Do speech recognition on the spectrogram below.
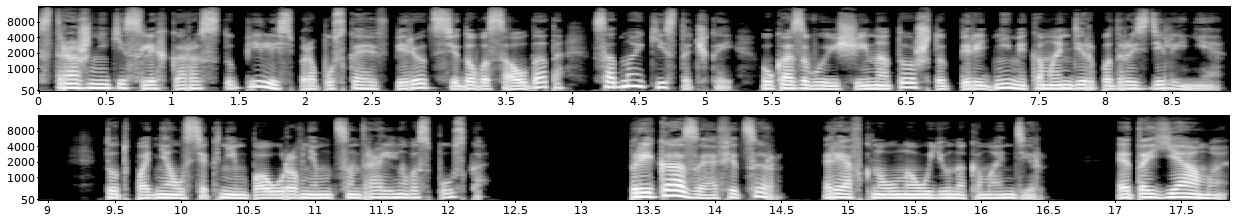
Стражники слегка расступились, пропуская вперед седого солдата с одной кисточкой, указывающей на то, что перед ними командир подразделения. Тот поднялся к ним по уровням центрального спуска. «Приказы, офицер!» — рявкнул на Уюна командир. «Это яма,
